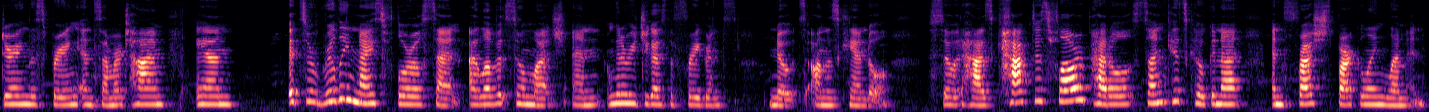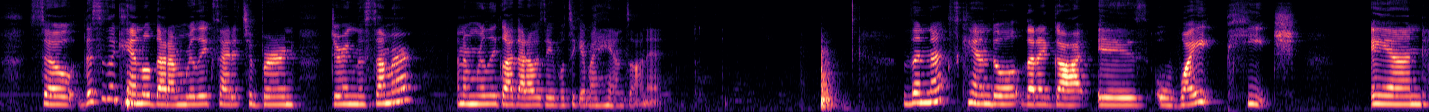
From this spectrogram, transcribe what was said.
during the spring and summertime. And it's a really nice floral scent. I love it so much. And I'm going to read you guys the fragrance notes on this candle. So it has cactus flower petal, sun-kissed coconut, and fresh sparkling lemon. So this is a candle that I'm really excited to burn during the summer, and I'm really glad that I was able to get my hands on it. The next candle that I got is White Peach, and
